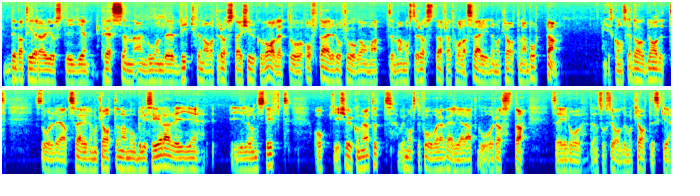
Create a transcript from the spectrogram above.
debatterar just i pressen angående vikten av att rösta i kyrkovalet. Och ofta är det då fråga om att man måste rösta för att hålla Sverigedemokraterna borta. I Skånska Dagbladet står det att Sverigedemokraterna mobiliserar i, i Lunds stift och i kyrkomötet. Vi måste få våra väljare att gå och rösta säger då den socialdemokratiska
